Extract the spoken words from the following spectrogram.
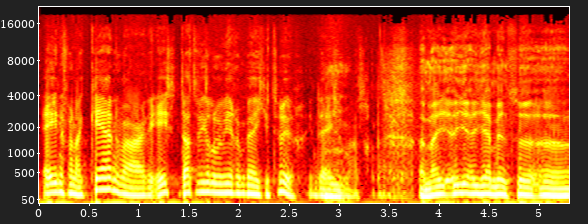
een van haar kernwaarden is... dat willen we weer een beetje terug in deze maatschappij. Uh, maar jij, jij bent, uh,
